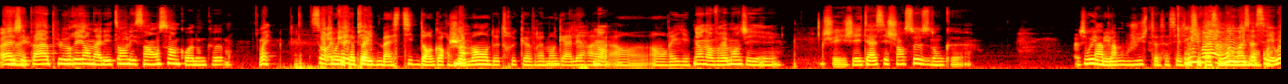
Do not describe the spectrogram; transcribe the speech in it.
voilà, j'ai pas pleuré en allaitant les seins en sang, quoi. Donc, bon. Ça aurait oui, pas eu de mastite, d'engorgement, de trucs euh, vraiment galères à, enrayer. Non, non, vraiment, j'ai, j'ai, été assez chanceuse, donc. Euh, oui, mais ou juste, ça s'est oui, voilà, passé oui, oui, ça c'est, oui,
